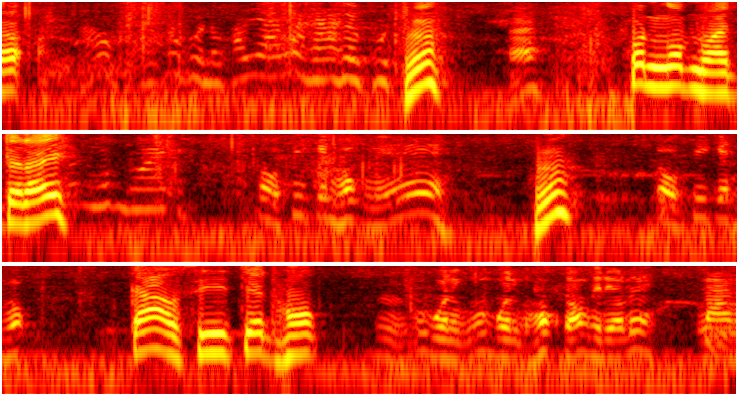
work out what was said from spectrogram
ก็เอาคุณเขาย่างมาหาเลยคุณเฮ้คนงบหน่อยตัวไหนเงียบหน่อยำเก้าสี่เจ็ดหกนี่เฮ้เก้าสี่เจ็ดหกเก้าสี่เจ็ดหกอืมอุบลอุบลหกสองทีเดียวเลยล่าง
